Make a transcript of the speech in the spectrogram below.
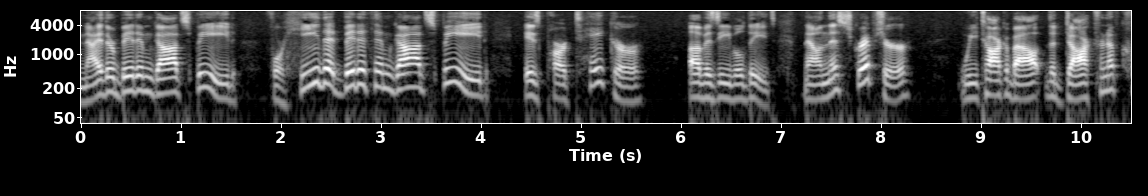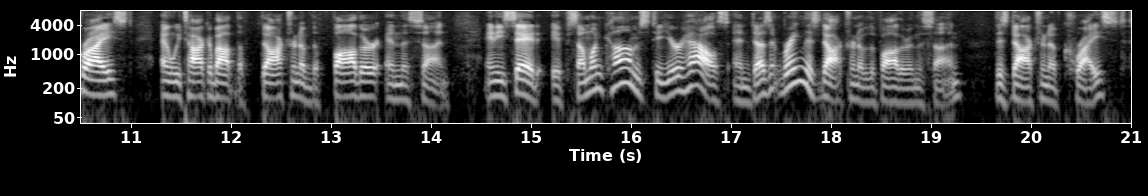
neither bid him God speed, for he that biddeth him God speed is partaker of his evil deeds. Now, in this scripture, we talk about the doctrine of Christ and we talk about the doctrine of the Father and the Son. And he said, if someone comes to your house and doesn't bring this doctrine of the Father and the Son, this doctrine of Christ,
